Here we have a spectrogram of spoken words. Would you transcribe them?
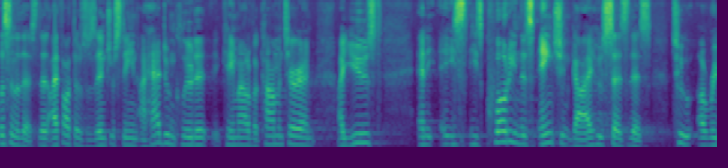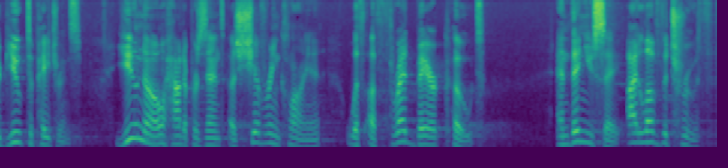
Listen to this. I thought this was interesting. I had to include it. It came out of a commentary I used. And he's, he's quoting this ancient guy who says this to a rebuke to patrons You know how to present a shivering client with a threadbare coat And then you say, I love the truth.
